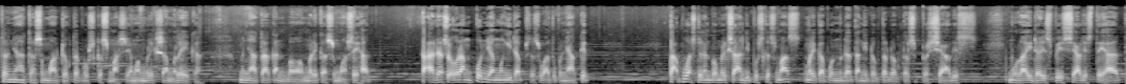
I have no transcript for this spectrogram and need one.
Ternyata semua dokter puskesmas yang memeriksa mereka menyatakan bahwa mereka semua sehat. Tak ada seorang pun yang mengidap sesuatu penyakit. Tak puas dengan pemeriksaan di puskesmas, mereka pun mendatangi dokter-dokter spesialis mulai dari spesialis THT,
